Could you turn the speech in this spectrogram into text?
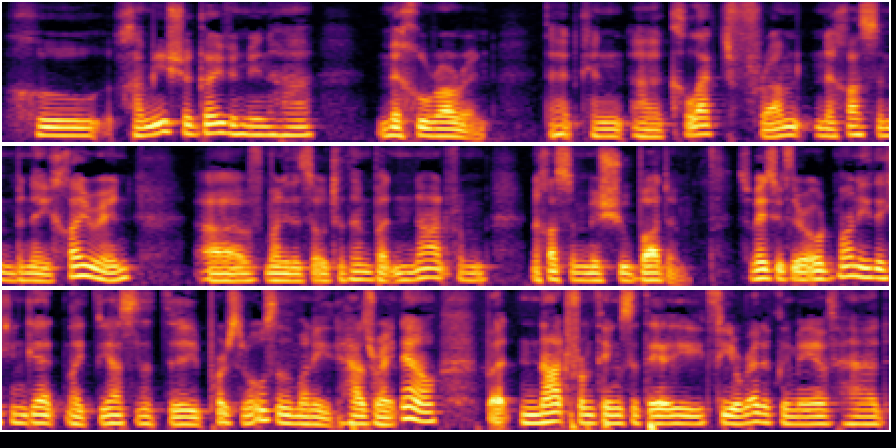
who Chamisha Gavin Minha Mechurarin that can uh, collect from nechasim b'nei chayrin of money that's owed to them, but not from nechasim mishubadim. So basically, if they're owed money, they can get like the assets that the person who owes them the money has right now, but not from things that they theoretically may have had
